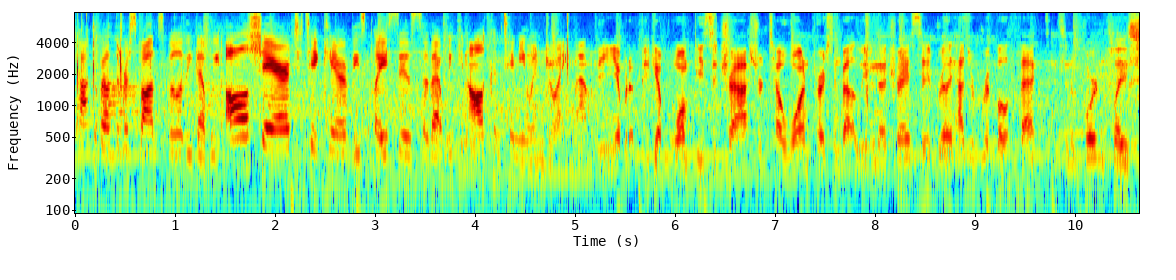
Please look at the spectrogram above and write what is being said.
Talk about the responsibility that we all share to take care of these places so that we can all continue enjoying them. Being able to pick up one piece of trash or tell one person about leaving their trace, it really has a ripple effect. it's an important place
